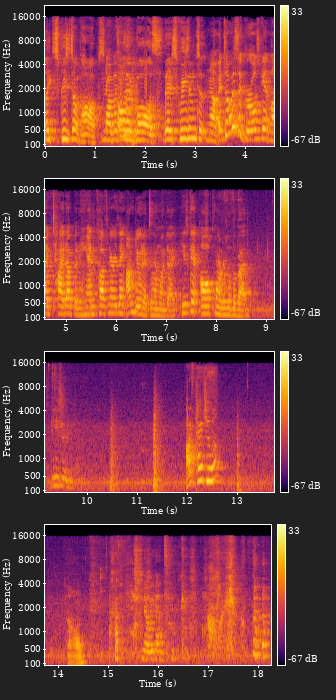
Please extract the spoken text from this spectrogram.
like squeeze it till it pops. No, but oh, sometimes- their balls. They squeeze them to. No, it's always the girls getting like tied up and handcuffed and everything. I'm doing it to him one day. He's getting all corners of the bed. He's already done. I've tied you up. No. No, we haven't.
